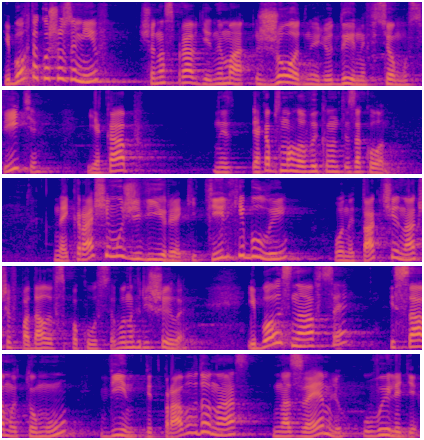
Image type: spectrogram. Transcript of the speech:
І Бог також розумів, що насправді нема жодної людини в цьому світі, яка б, не, яка б змогла виконати закон. Найкращі мужі віри, які тільки були, вони так чи інакше впадали в спокуси, вони грішили. І Бог знав це, і саме тому Він відправив до нас на землю у вигляді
